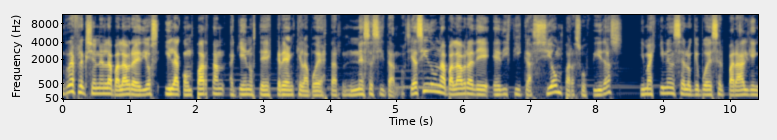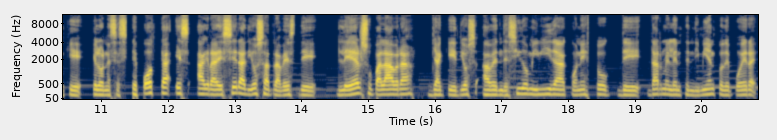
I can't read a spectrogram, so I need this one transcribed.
reflexionen la palabra de Dios y la compartan a quien ustedes crean que la pueda estar necesitando. Si ha sido una palabra de edificación para sus vidas, imagínense lo que puede ser para alguien que, que lo necesite. Podcast es agradecer a Dios a través de leer su palabra, ya que Dios ha bendecido mi vida con esto de darme el entendimiento de poder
